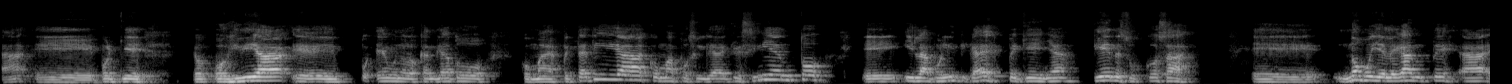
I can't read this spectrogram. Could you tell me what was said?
¿ah? Eh, porque hoy día eh, es uno de los candidatos con más expectativas, con más posibilidad de crecimiento, eh, y la política es pequeña, tiene sus cosas no muy elegantes, ¿ah?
